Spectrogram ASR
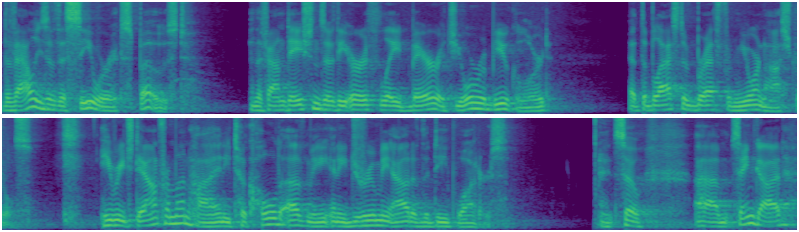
The valleys of the sea were exposed, and the foundations of the earth laid bare at your rebuke, Lord, at the blast of breath from your nostrils. He reached down from on high and he took hold of me and he drew me out of the deep waters. And so, um, same God,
